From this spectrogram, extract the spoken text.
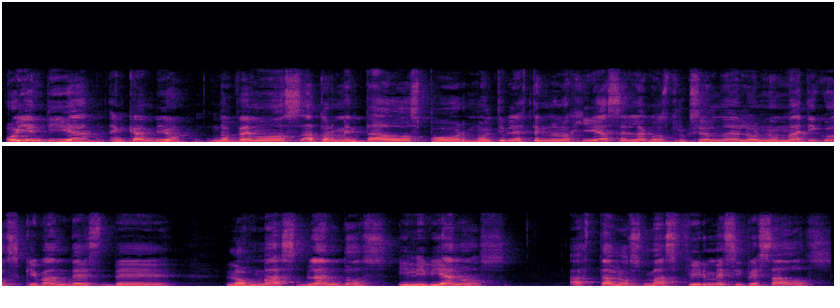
Hoy en día, en cambio, nos vemos atormentados por múltiples tecnologías en la construcción de los neumáticos que van desde los más blandos y livianos hasta los más firmes y pesados.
